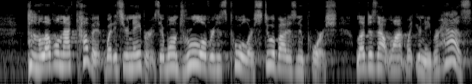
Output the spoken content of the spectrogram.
Love will not covet what is your neighbor's. It won't drool over his pool or stew about his new Porsche. Love does not want what your neighbor has,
